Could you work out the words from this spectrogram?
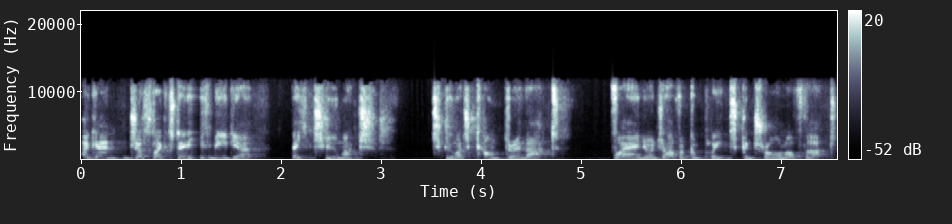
again, just like today's media, there's too much too much counter in that for anyone to have a complete control of that.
